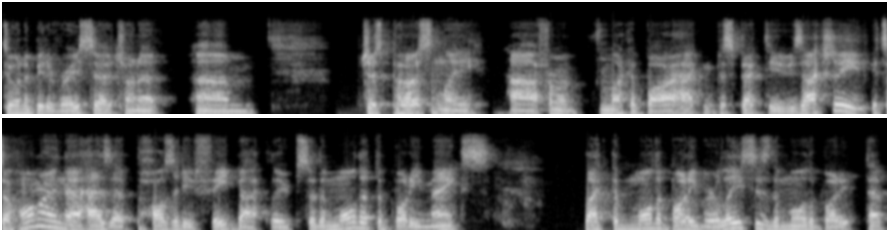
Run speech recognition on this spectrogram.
doing a bit of research on it um, just personally uh, from a from like a biohacking perspective is actually it's a hormone that has a positive feedback loop. So the more that the body makes, like the more the body releases, the more the body that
